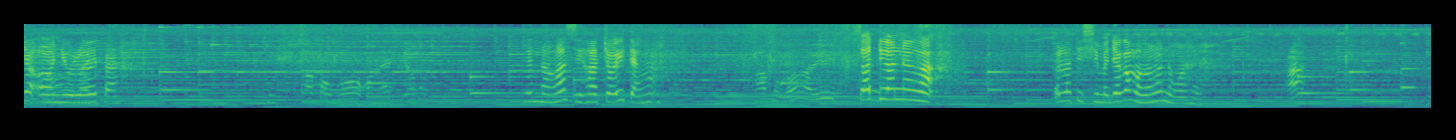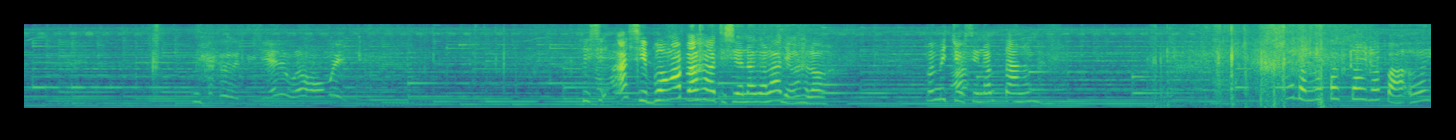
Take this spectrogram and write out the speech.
ยังอ่อนอยู่เลยปะ Ăn một bò, con này xíu. เป็นหนังอะสิคะจอยแต่งอะ Ăn một bò này đi. สักเดือนหนึ่งอะเวลาที่สิมันจะก็เหมือนกันแล้วหนูอะเหรอ Hả? Ừ, chị xé đi, bữa hôm đi. ที่สิอะสิบองอะปะคะที่สินักกันละอย่างเงี้ยเหรอมันมีจุดสีน้ำตาลแล้วนะนี่บรรลุปักใต้แล้วป่ะเอ้ย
